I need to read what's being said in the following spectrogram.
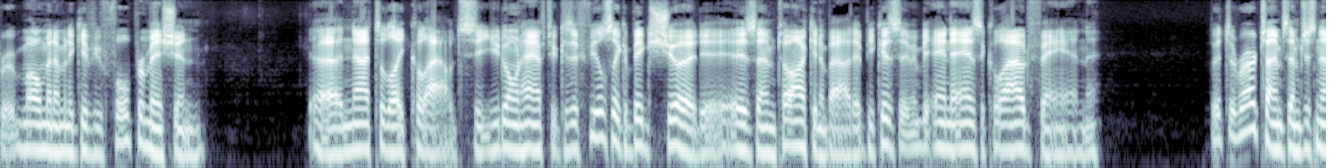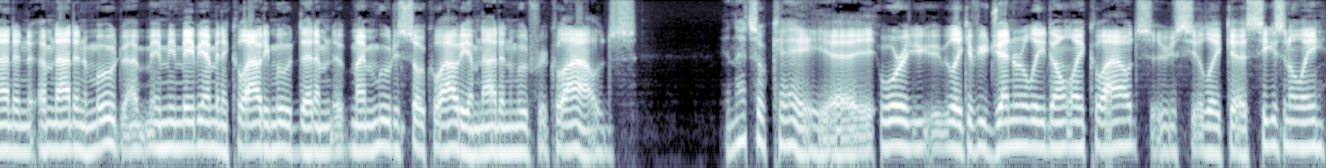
moment. I'm going to give you full permission uh, not to like clouds. You don't have to because it feels like a big should as I'm talking about it. Because and as a cloud fan, but there are times I'm just not in. I'm not in a mood. I mean, maybe I'm in a cloudy mood that I'm. My mood is so cloudy. I'm not in the mood for clouds, and that's okay. Uh, or you like if you generally don't like clouds, like uh, seasonally,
